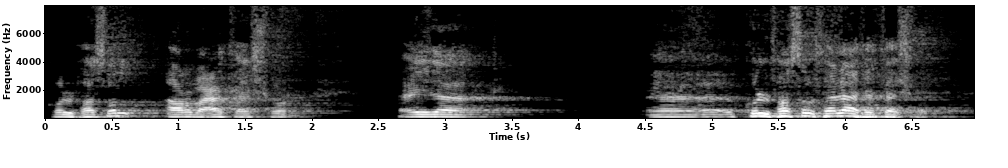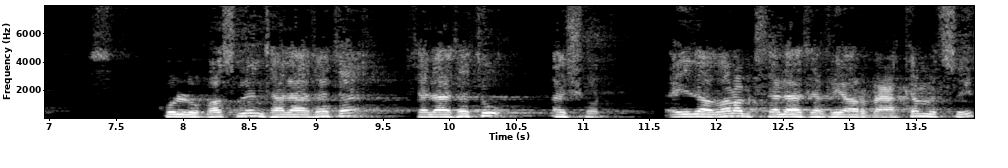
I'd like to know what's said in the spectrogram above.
كل فصل أربعة أشهر. فإذا آه، كل فصل ثلاثة أشهر. كل فصل ثلاثة ثلاثة أشهر. فإذا ضربت ثلاثة في أربعة كم تصير؟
